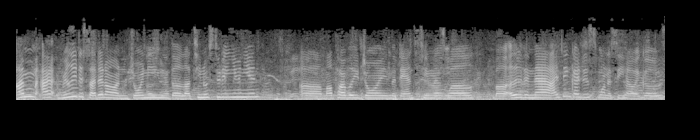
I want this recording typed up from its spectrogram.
I'm I really decided on joining the Latino Student Union. Um, I'll probably join the dance team as well. But other than that, I think I just want to see how it goes.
